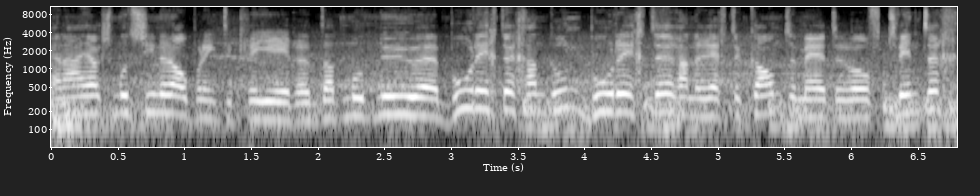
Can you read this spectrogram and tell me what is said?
En Ajax moet zien een opening te creëren. Dat moet nu Boerichter gaan doen. Boerichter aan de rechterkant, een meter of 20.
